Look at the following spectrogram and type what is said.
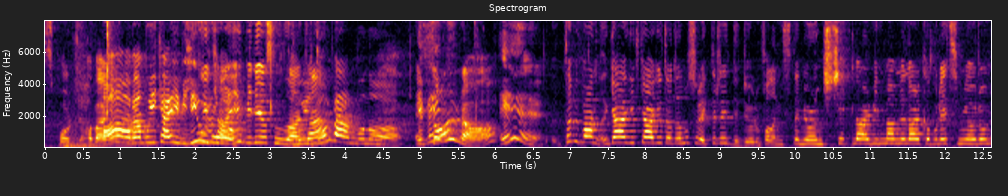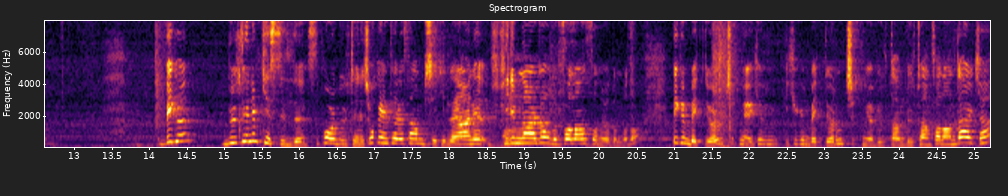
Spor haberleri. Aa ben bu hikayeyi Bu biliyorum. hikayeyi biliyorsun zaten. Duydum ben bunu. Evet. Sonra Ee, tabii ben gel git gel git adamı sürekli reddediyorum falan istemiyorum. Çiçekler bilmem neler kabul etmiyorum. Bir gün bültenim kesildi. Spor bülteni. Çok enteresan bir şekilde. Yani filmlerde olur falan sanıyordum bunu. Bir gün bekliyorum çıkmıyor. İki, iki gün bekliyorum çıkmıyor bülten bülten falan derken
